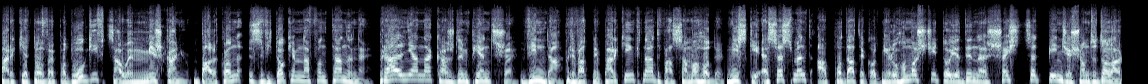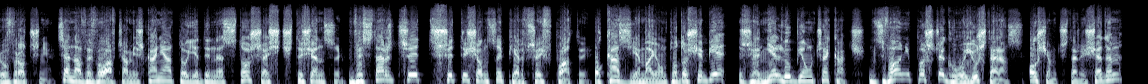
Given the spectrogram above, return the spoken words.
parkietowe podłogi w całym mieszkaniu. Balkon z widokiem na fontannę. Pralnia na każdym piętrze. Winda. Prywatny parking na dwa samochody. Niski assessment, a podatek od nieruchomości to jedyne 650 dolarów rocznie. Cena wywoławcza mieszkania to jedyne 106 tysięcy. Wystarczy 3 tysiące pierwszej wpłaty. Okazje mają to do siebie, że nie lubią czekać. Dzwoń po szczegóły już teraz. 847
